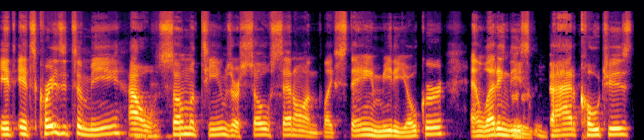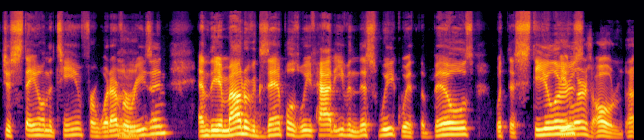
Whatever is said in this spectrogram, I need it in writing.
It, it's crazy to me how some teams are so set on like staying mediocre and letting these bad coaches just stay on the team for whatever Mhm. reason. And the amount of examples we've had even this week with the Bills, with the Steelers. Steelers. Oh, uh,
